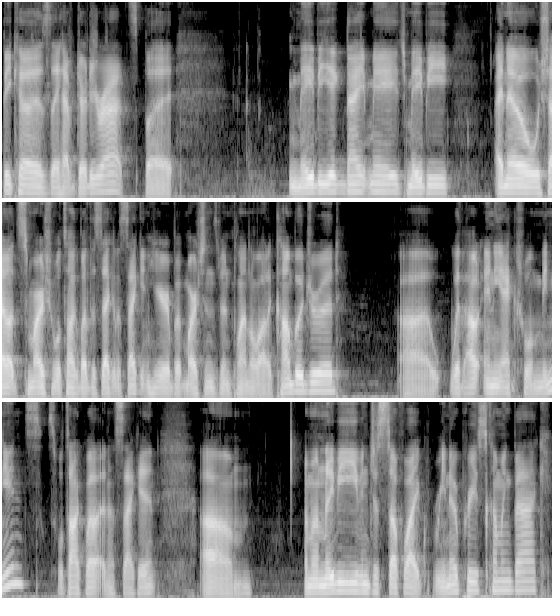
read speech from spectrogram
because they have Dirty Rats, but maybe Ignite Mage, maybe. I know, shout out to Martian, we'll talk about this second a second here, but Martian's been playing a lot of Combo Druid uh, without any actual minions, so we'll talk about that in a second. Um, mean, maybe even just stuff like Reno Priest coming back.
